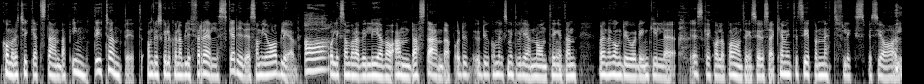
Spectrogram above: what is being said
kommer att tycka att stand-up inte är töntigt. Om du skulle kunna bli förälskad i det som jag blev Ja, och liksom bara vill leva och andas stand-up och du, och du kommer liksom inte vilja göra någonting utan varenda gång du och din kille ska kolla på någonting så är det så här, kan vi inte se på Netflix special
